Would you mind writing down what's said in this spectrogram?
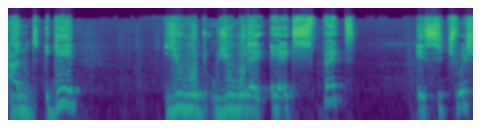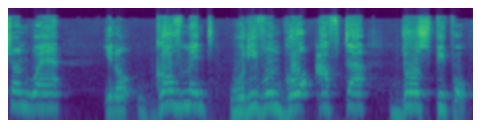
and again, you would you would e- expect a situation where you know government would even go after those people.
